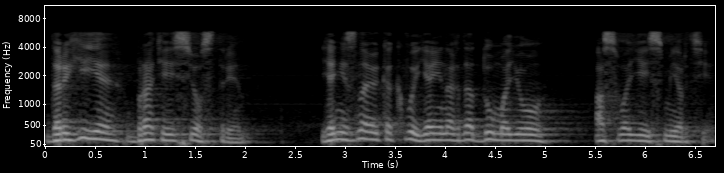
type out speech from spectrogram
Дорогие братья и сестры, я не знаю, как вы, я иногда думаю о своей смерти.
